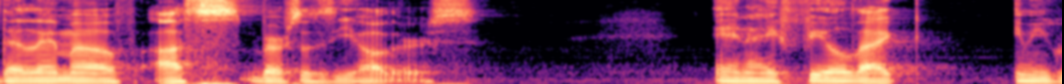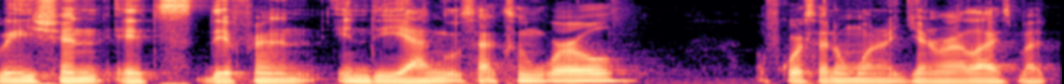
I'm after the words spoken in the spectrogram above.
dilemma of us versus the others. And I feel like immigration it's different in the Anglo-Saxon world. Of course, I don't want to generalize, but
